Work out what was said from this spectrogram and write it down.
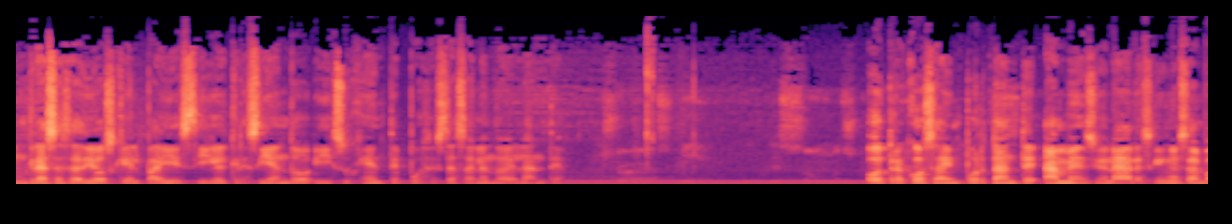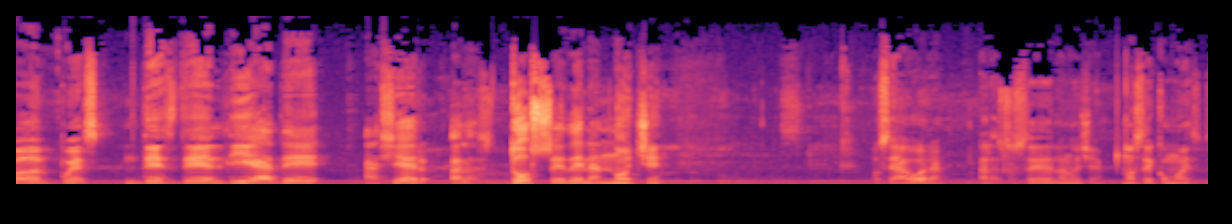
gracias a Dios que el país sigue creciendo y su gente pues está saliendo adelante. Otra cosa importante a mencionar es que en El Salvador pues desde el día de ayer a las 12 de la noche, o sea ahora a las 12 de la noche, no sé cómo es,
